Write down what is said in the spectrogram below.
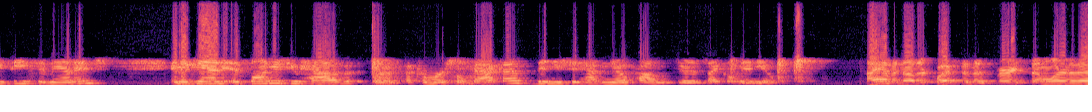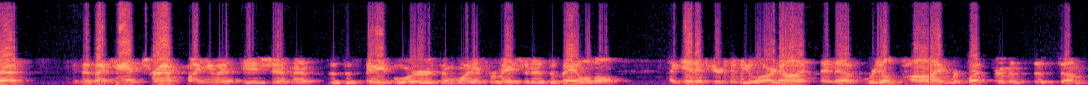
easy to manage. And again, as long as you have a commercial backup, then you should have no problems doing a cycle menu. I have another question that's very similar to that. It says I can't track my USDA shipments that the state orders and what information is available. Again, if you're, you are not in a real-time request-driven system,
